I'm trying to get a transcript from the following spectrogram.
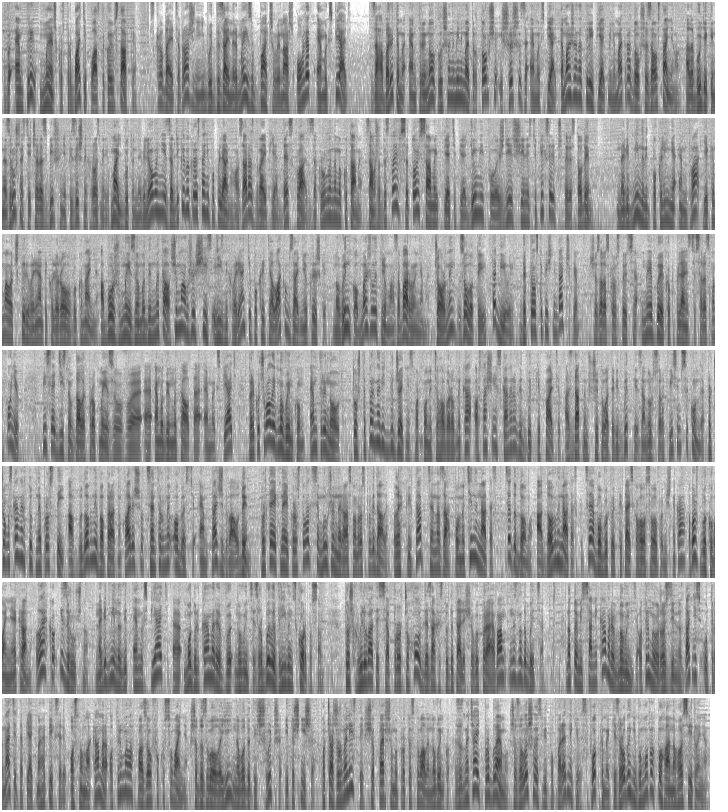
в М3 менш кострубаті пластикові вставки. Складається враження, ніби дизайнери Meizu бачили наш огляд MX5. За габаритами М3 Note лише на міліметр товще і ширше за MX5 та майже на 3,5 мм довше за останнього. Але будь-які незручності через збільшення фізичних розмірів мають бути невільовані завдяки використанню популярного зараз 2,5D скла з закругленими кутами. Сам же дисплей все той самий 5,5 дюймів Full HD з щільністю пікселів 401. На відміну від покоління М2, яке мало 4 варіанти кольорового виконання, або ж Meizu M1 Metal, що мав вже 6 різних варіантів покриття лаком задньої кришки. Новинку обмежили трьома забарвленнями: чорний, золотий та білий. Дактилоскопічні датчики, що зараз користуються неабиякою популярністю серед смартфонів, після дійсно вдалих проб Meizu в е, M1 Metal та MX5 перекочували в новинку M3 Note. Тож тепер навіть бюджетні смартфони цього виробника оснащені сканером відбитків пальців, а здатним щитувати відбитки за 0,48 секунди. Причому сканер тут не простий, а вбудований в апаратну клавішу сенсорною областю M-Touch 2.1. Про те, як нею користуватися, ми вже не раз вам розповідали. Легкий тап це назад, повноцінний натиск це додому, а довгий натиск це або виклик китайського голосового помічника, або ж блокування екрану. Легко і зручно. На відміну від MX5, е, модуль камери в новинці зробили в рівень з корпусом. Тож хвилюватися про чохол для захисту деталі, що випирає, вам не знадобиться. Натомість самі камери в новинці отримали роздільну здатність у 13 та 5 мегапікселів. Основна камера отримала фазове фокусування, що дозволило їй наводитись швидше і точніше. Хоча журналісти, що першими протестували новинку, зазначають проблему, що залишилась від попередників з фотками, які зроблені в умовах поганого освітлення.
